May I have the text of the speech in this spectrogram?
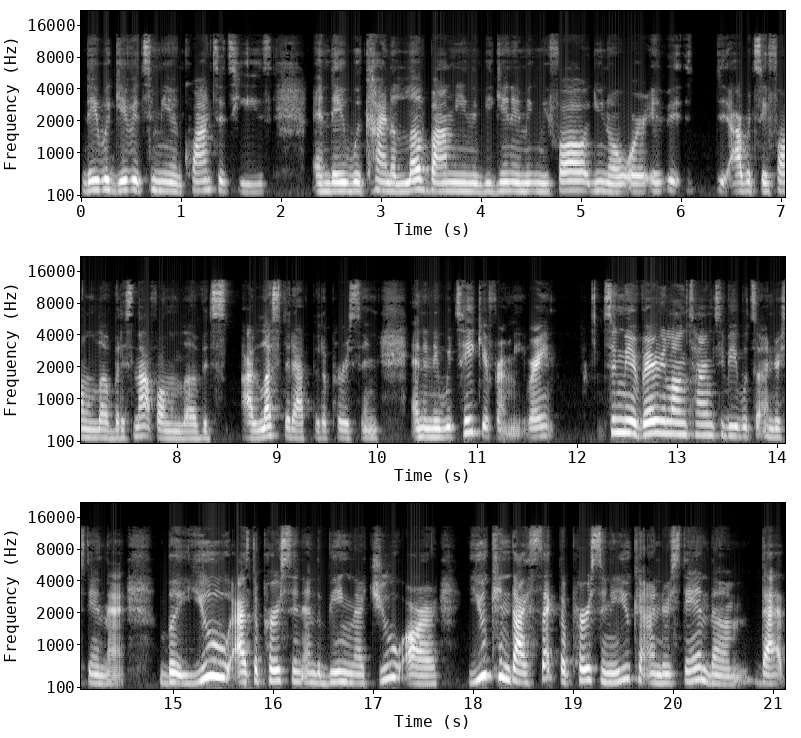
They would give it to me in quantities and they would kind of love bomb me in the beginning, make me fall, you know, or it, it I would say fall in love, but it's not fall in love. It's I lusted after the person and then they would take it from me, right? Took me a very long time to be able to understand that. But you, as the person and the being that you are, you can dissect the person and you can understand them that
